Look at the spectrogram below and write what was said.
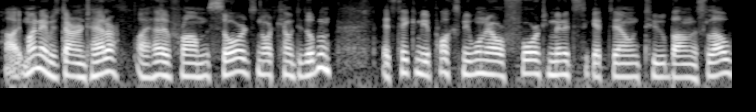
Hi, my name is Darren Taylor. I hail from Swords, North County Dublin. It's taken me approximately one hour 40 minutes to get down to Ballinasloe,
